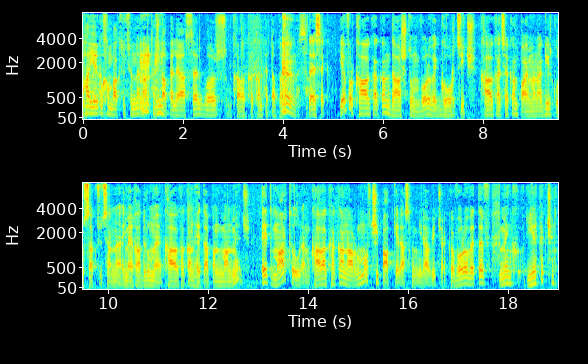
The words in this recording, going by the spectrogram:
ահա երկու խմբակցություններն արդեն շտապել է ասել որ քաղաքական հետապնդում է սա տեսեք Երբ որ քաղաքական դաշտում որևէ գործիչ քաղաքացիական պայմանագիր կուսակցությանը մեղադրում է քաղաքական հետապնդման մեջ, այդ մարդը ուրեմն քաղաքական առումով չի պատկերացնում իրավիճակը, որովհետև մենք երբեք չենք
